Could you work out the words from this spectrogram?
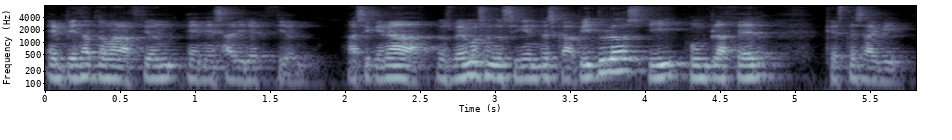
empieza a tomar acción en esa dirección. Así que nada, nos vemos en los siguientes capítulos y un placer que estés aquí.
